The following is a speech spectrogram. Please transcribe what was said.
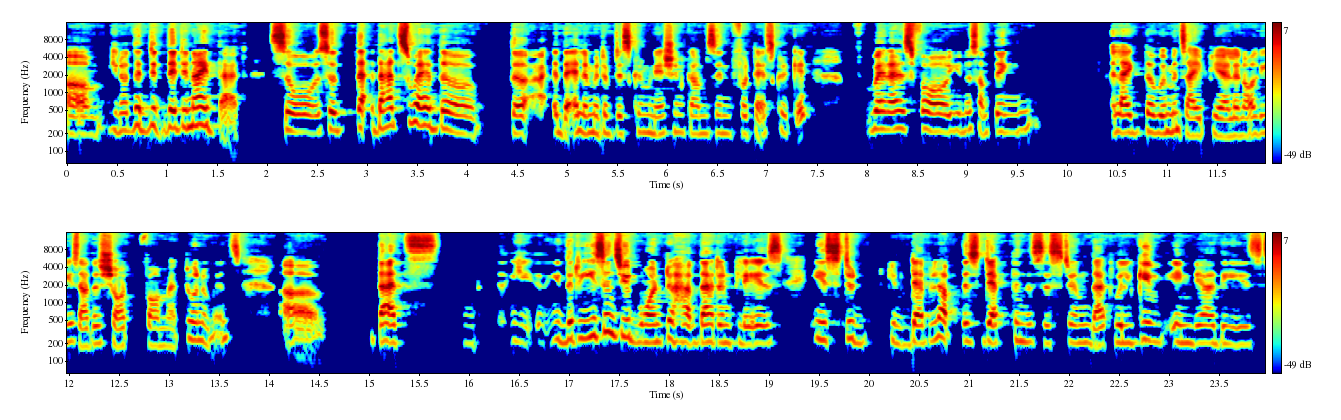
Um, you know, they they denied that. So so that that's where the the the element of discrimination comes in for Test cricket, whereas for you know something like the women's IPL and all these other short format tournaments, uh, that's the reasons you'd want to have that in place is to you know, develop this depth in the system that will give India these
